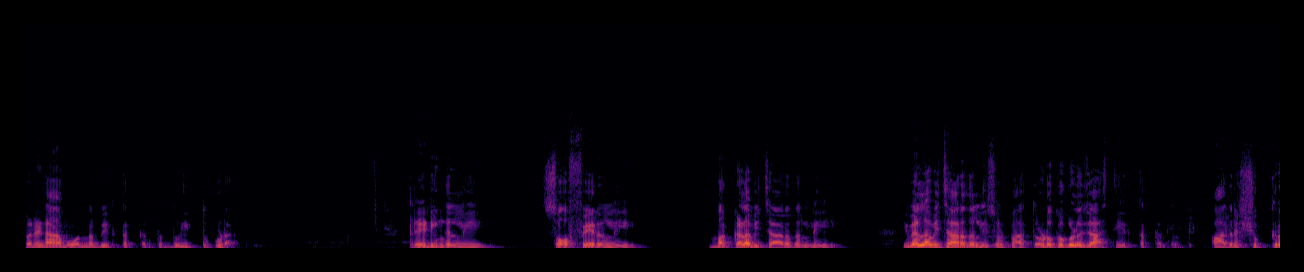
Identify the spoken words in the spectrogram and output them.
ಪರಿಣಾಮವನ್ನು ಬೀರ್ತಕ್ಕಂಥದ್ದು ಇತ್ತು ಕೂಡ. ಟ್ರೇಡಿಂಗಲ್ಲಿ, ಸಾಫ್ಟ್ವೇರಲ್ಲಿ, ಮಕ್ಕಳ ವಿಚಾರದಲ್ಲಿ, ಇವೆಲ್ಲ ವಿಚಾರದಲ್ಲಿ ಸ್ವಲ್ಪ ತೊಡಕುಗಳು ಜಾಸ್ತಿ ಇರ್ತಕ್ಕಂಥದ್ದು. ಆದರೆ ಶುಕ್ರ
